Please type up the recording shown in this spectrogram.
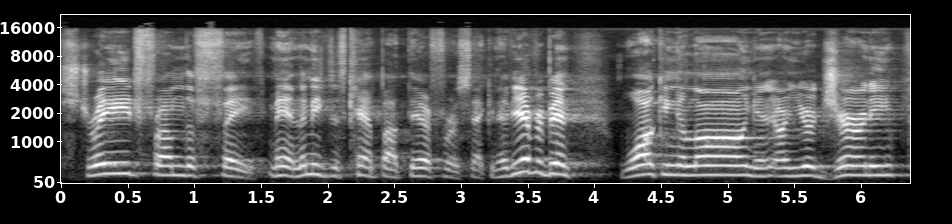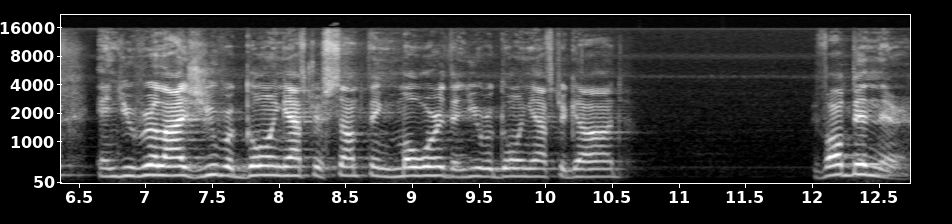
Strayed from the faith. Man, let me just camp out there for a second. Have you ever been walking along and on your journey and you realize you were going after something more than you were going after God? We've all been there,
